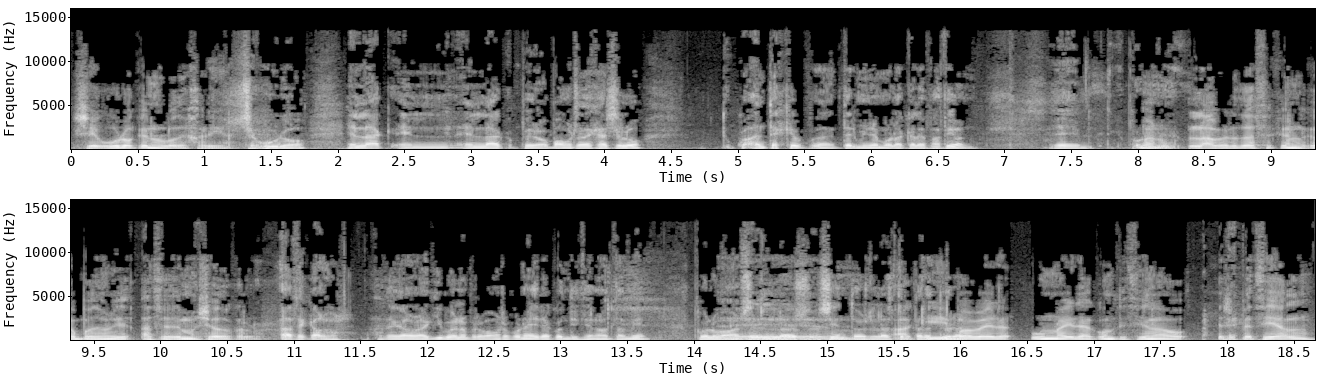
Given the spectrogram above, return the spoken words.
seguro que nos lo dejaría. Seguro. En la, en, en la, pero vamos a dejárselo antes que eh, terminemos la calefacción. Eh, Bueno, la verdad es que en el campo de Madrid hace demasiado calor. hace calor, hace calor aquí. Bueno, pero vamos a poner aire acondicionado también. Pues lo vamos a hacer los Eh, asientos, las Aquí temperaturas. va a haber un aire acondicionado especial,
